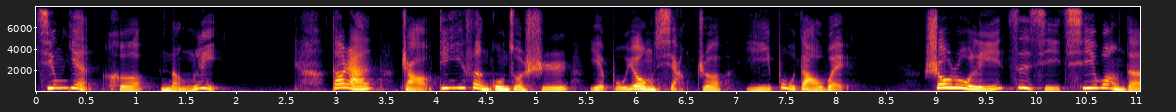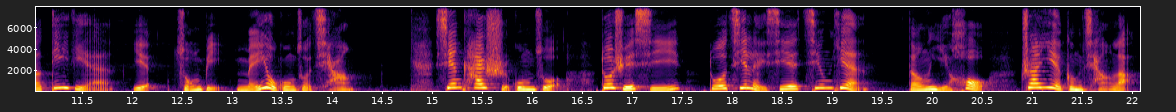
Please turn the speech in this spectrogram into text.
经验和能力。当然，找第一份工作时也不用想着一步到位，收入离自己期望的低点也总比没有工作强。先开始工作，多学习，多积累些经验，等以后专业更强了。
